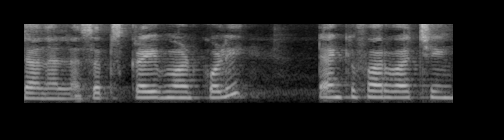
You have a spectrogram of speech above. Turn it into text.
ಚಾನಲ್ನ ಸಬ್ಸ್ಕ್ರೈಬ್ ಮಾಡ್ಕೊಳ್ಳಿ. ಥ್ಯಾಂಕ್ ಯು ಫಾರ್ ವಾಚಿಂಗ್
